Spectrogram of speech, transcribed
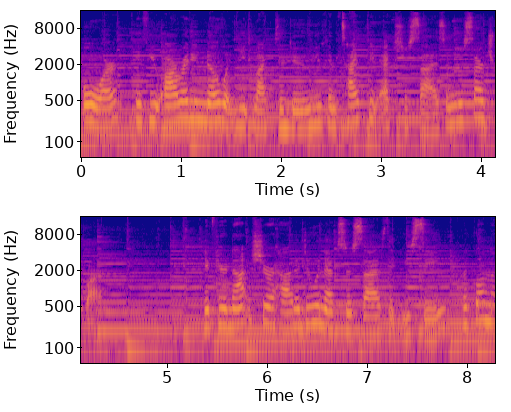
or if you already know what you'd like to do, you can type the exercise in the search bar. If you're not sure how to do an exercise that you see, click on the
